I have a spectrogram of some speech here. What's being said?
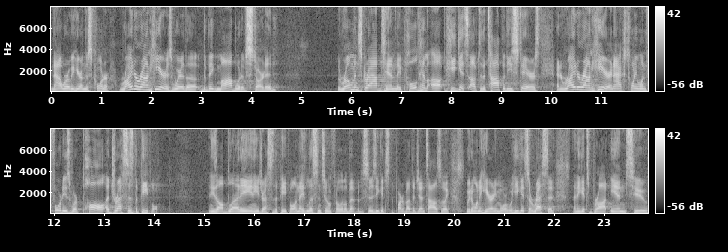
Now we're over here in this corner. Right around here is where the, the big mob would have started. The Romans grabbed him, they pulled him up. He gets up to the top of these stairs, and right around here in Acts 21:40 is where Paul addresses the people. And he's all bloody and he addresses the people, and they listen to him for a little bit, but as soon as he gets to the part about the Gentiles, they're like, we don't want to hear anymore. Well, he gets arrested and he gets brought into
